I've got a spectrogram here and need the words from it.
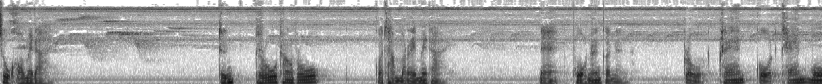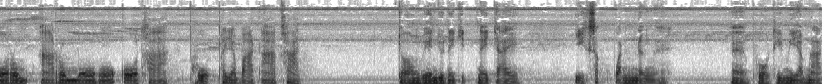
สู้เขาไม่ได้ ถึงรู้ทั้งรู้ก็ทำอะไรไม่ได้เนี่ยพวกนั้นก่อนเนี่ยโกรธแค้น โกรธแค้นโมรม อารมณ์โมโหโกธา ผูกพยาบาทอาฆาต จองเวียนอยู่ในจิตในใจ อีกสักวันหนึ่งพวกที่มีอำนาจ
